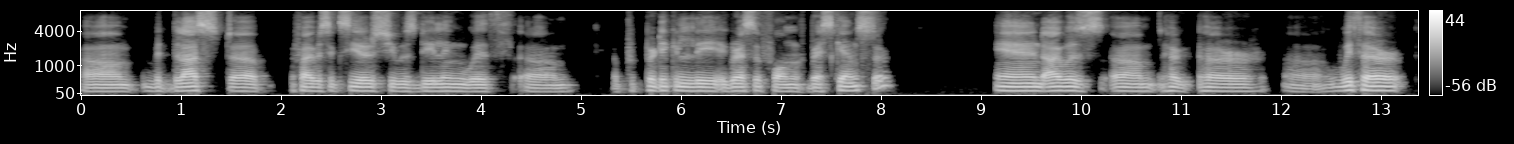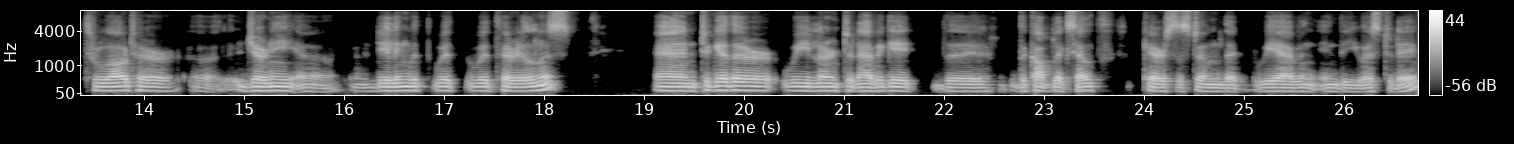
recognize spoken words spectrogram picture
Um, but the last uh, five or six years, she was dealing with um, a particularly aggressive form of breast cancer. And I was um, her, her uh, with her throughout her uh, journey, uh, dealing with, with, with her illness. And together, we learned to navigate the, the complex health care system that we have in, in the US today.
